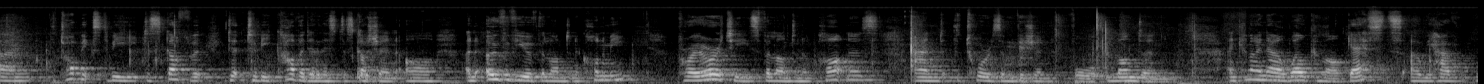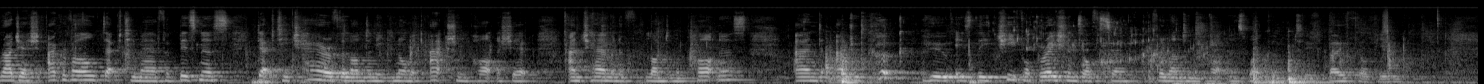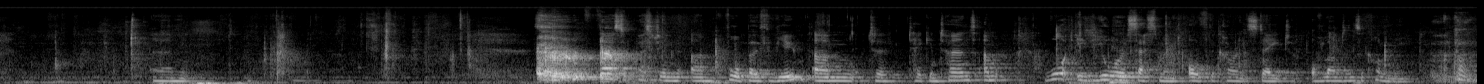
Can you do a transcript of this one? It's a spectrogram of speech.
Um, the topics to be discovered, to be covered in this discussion are an overview of the London economy, priorities for London and partners, and the tourism vision for London. And can I now welcome our guests? Uh, we have Rajesh Agrawal, Deputy Mayor for Business, Deputy Chair of the London Economic Action Partnership, and Chairman of London and Partners, and Andrew Cooke, who is the Chief Operations Officer for London and Partners. Welcome to both of you. Um, so, first, a question um, for both of you um, to take in turns. Um, what is your assessment of the current state of London's economy?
